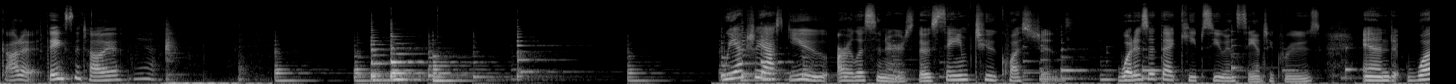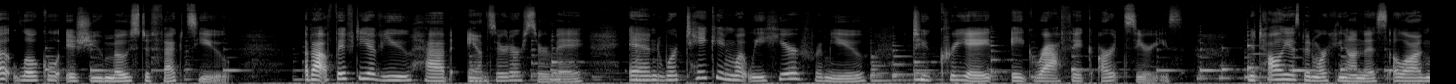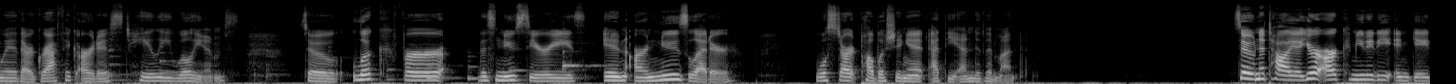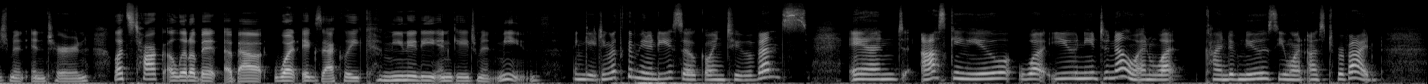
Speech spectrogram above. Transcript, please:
Got it. Thanks, Natalia. Yeah. We actually asked you, our listeners, those same two questions. What is it that keeps you in Santa Cruz? And what local issue most affects you? About 50 of you have answered our survey, and we're taking what we hear from you to create a graphic art series. Natalia has been working on this along with our graphic artist, Haley Williams. So look for this new series in our newsletter. We'll start publishing it at the end of the month. So, Natalia, you're our community engagement intern. Let's talk a little bit about what exactly community engagement means engaging with the community, so going to events and asking you what you need to know and what kind of news you want us to provide.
